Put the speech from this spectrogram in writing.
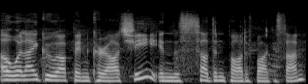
Uh, well, I grew up in Karachi in the southern part of Pakistan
